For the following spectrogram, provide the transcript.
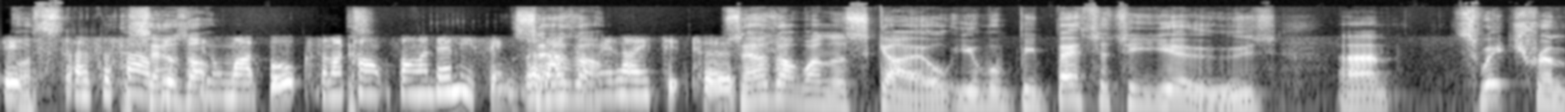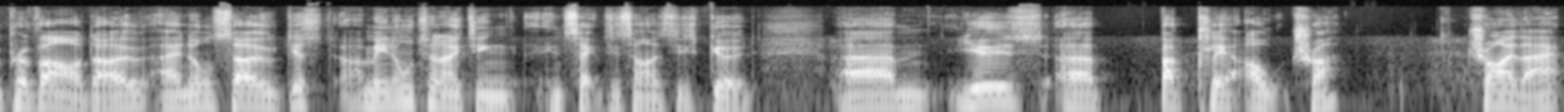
It's, as I say, I've looked like- in all my books and I can't find anything that I can like- relate it to. Sounds like one of the scale. You would be better to use um, switch from Provado and also just. I mean, alternating insecticides is good. Um, use uh, Bug Clear Ultra. try that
